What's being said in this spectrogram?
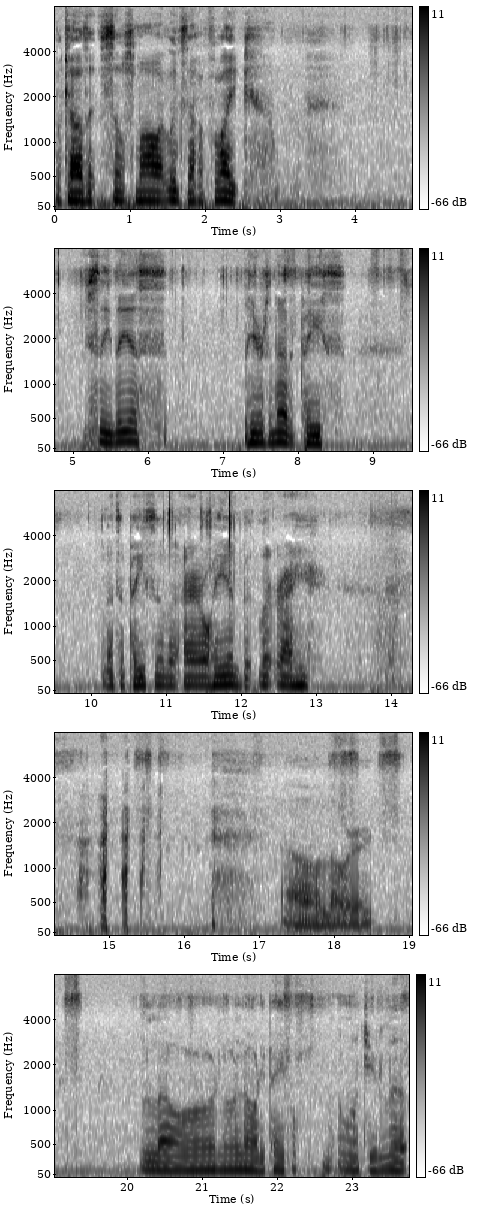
because it's so small it looks like a flake. You see this? Here's another piece. That's a piece of an arrowhead, but look right here. Lord, Lord, Lordy, people. I want you to look.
